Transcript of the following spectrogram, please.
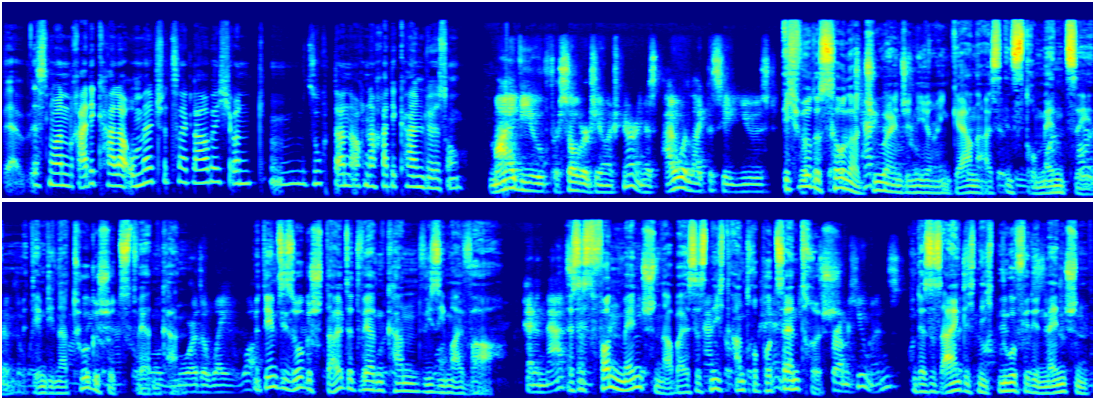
er ist nur ein radikaler Umweltschützer, glaube ich, und ähm, sucht dann auch nach radikalen Lösungen. Ich würde Solar Geoengineering gerne als Instrument sehen, mit dem die Natur geschützt werden kann, mit dem sie so gestaltet werden kann, wie sie mal war. Es ist von Menschen, aber es ist nicht anthropozentrisch. Und es ist eigentlich nicht nur für den Menschen.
